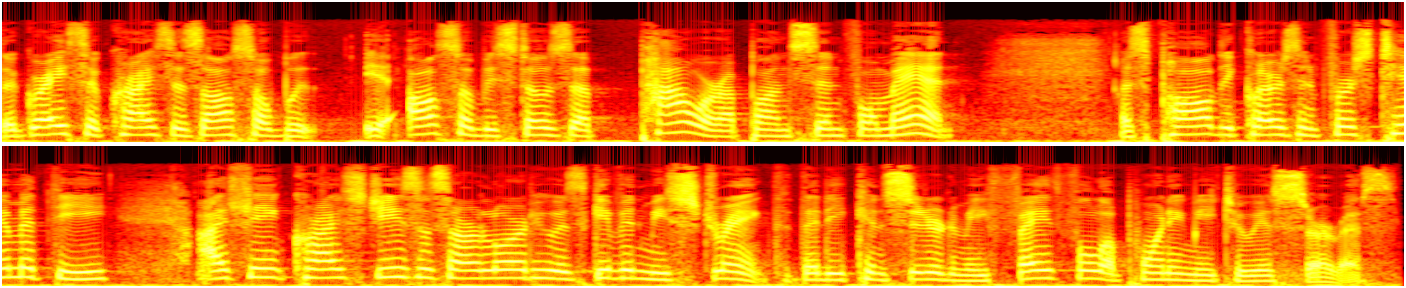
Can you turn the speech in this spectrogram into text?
The grace of Christ is also, it also bestows a power upon sinful man. As Paul declares in 1 Timothy, I thank Christ Jesus our Lord who has given me strength, that he considered me faithful, appointing me to his service.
